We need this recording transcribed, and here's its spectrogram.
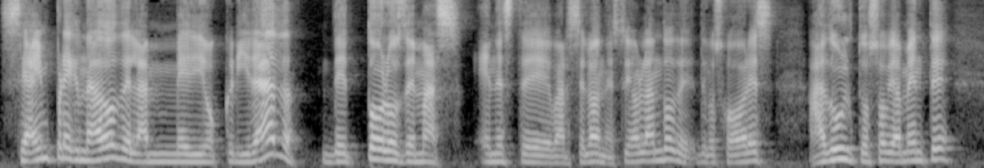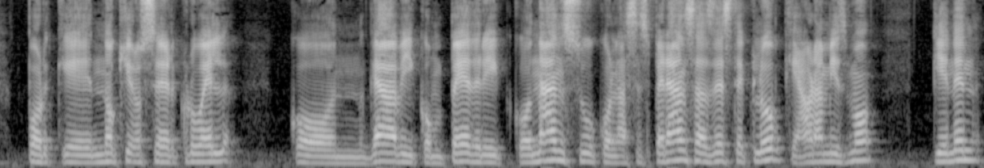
se ha impregnado de la mediocridad de todos los demás en este Barcelona. Estoy hablando de, los jugadores adultos, obviamente, porque no quiero ser cruel con Gaby, con Pedri, con Ansu, con las esperanzas de este club que ahora mismo tienen,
